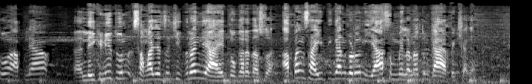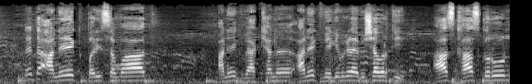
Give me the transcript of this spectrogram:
तो आपल्या लेखणीतून समाजाचं चित्रण जे आहे तो करत असतो. आपण साहित्यिकांकडून या संमेलनातून काय अपेक्षा करतो? नाही तर अनेक परिसंवाद अनेक व्याख्यानं अनेक वेगवेगळ्या विषयावरती आज खास करून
